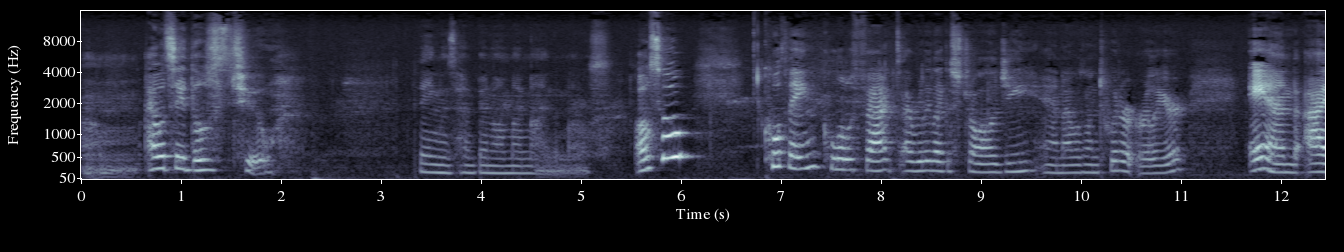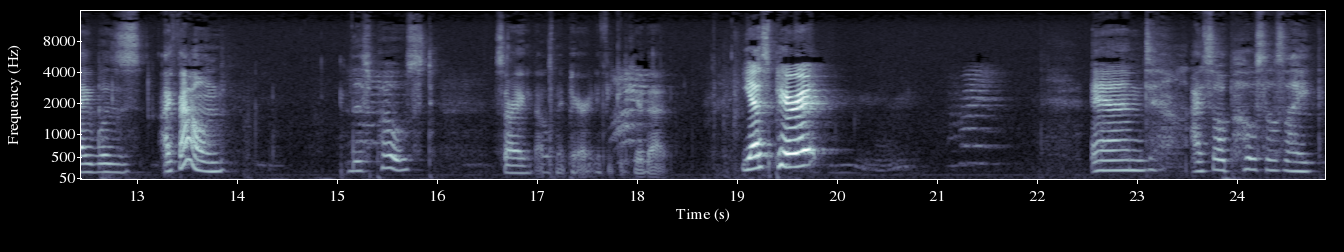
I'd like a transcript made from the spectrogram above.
Um, I would say those two things have been on my mind the most. Also, cool thing, cool little fact, I really like astrology, and I was on Twitter earlier, and I was, I found this post. Sorry, that was my parrot, if you could hear that. Yes, parrot? And I saw a post that was like,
